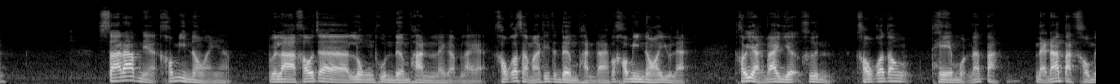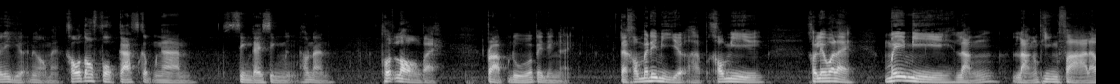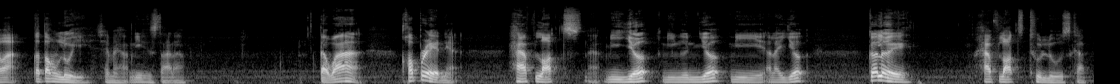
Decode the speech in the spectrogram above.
สตาร์ทอัพเนี่ยเขามีน้อยครับเวลาเขาจะลงทุนเดิมพันอะไรกับอะไรอะเขาก็สามารถที่จะเดิมพันได้เพราะเขามีน้อยอยู่แล้วเขาอยากได้เยอะขึ้น เขาก็ต้องเทหมดหน้าตัก แต่หน้าตักเขาไม่ได้เยอะนึกออกไหมเขาต้องโฟกัสกับงานสิ่งใดสิ่งหนึ่งเท่านั้น ทดลองไป ปรับดูว่าเป็นยังไง แต่เขาไม่ได้มีเยอะครับเขามีเขาเรียกว่าอะไร ไม่มีหลังหลังพิงฝาแล้วอะ่ะก็ต้องลุยใช่ไหมครับนี่คือสตาร์ทอัพแต่ว่า corporate เนี่ย have lots นะมีเยอะมีเงินเยอะมีอะไรเยอะ ก็เลย have lots to lose ครับ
